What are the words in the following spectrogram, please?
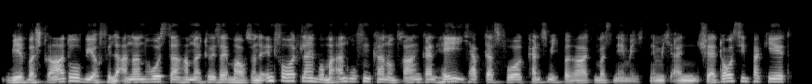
Wir bei Strato, wie auch viele anderen Hoster, haben natürlich sag ich mal, auch so eine Info-Hotline, wo man anrufen kann und fragen kann, hey, ich habe das vor, kannst du mich beraten, was nehme ich? Nehme ich ein Shared Hosting Paket,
